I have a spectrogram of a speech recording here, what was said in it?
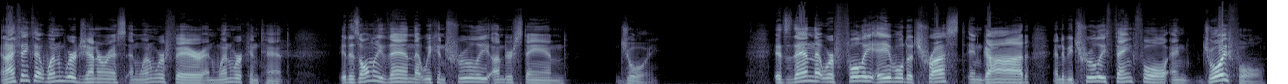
And I think that when we're generous and when we're fair and when we're content, it is only then that we can truly understand joy. It's then that we're fully able to trust in God and to be truly thankful and joyful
